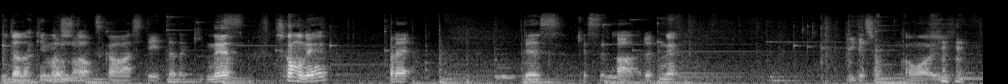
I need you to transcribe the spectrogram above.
いただきました。使わせていただきね。しかもね。これ。です。SR ね。いいでしょ。かわいい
